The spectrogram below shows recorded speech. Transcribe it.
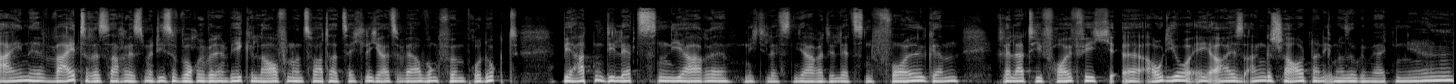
Eine weitere Sache ist mir diese Woche über den Weg gelaufen und zwar tatsächlich als Werbung für ein Produkt. Wir hatten die letzten Jahre, nicht die letzten Jahre, die letzten Folgen relativ häufig äh, Audio-AIs angeschaut und dann immer so gemerkt, ja,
